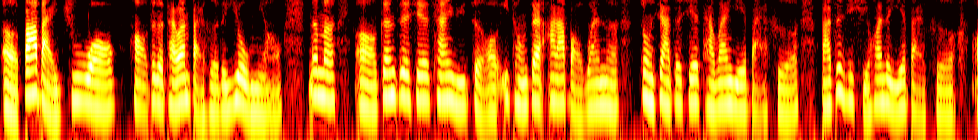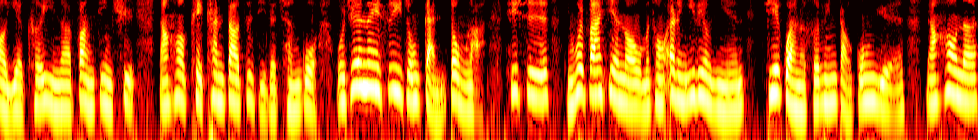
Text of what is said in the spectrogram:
呃八百株哦。好，这个台湾百合的幼苗，那么呃，跟这些参与者哦，一同在阿拉堡湾呢种下这些台湾野百合，把自己喜欢的野百合哦，也可以呢放进去，然后可以看到自己的成果。我觉得那是一种感动啦。其实你会发现呢，我们从二零一六年接管了和平岛公园，然后呢，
